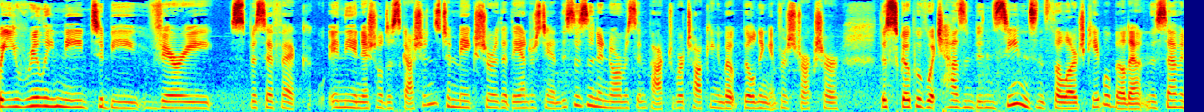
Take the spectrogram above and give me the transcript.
but you really need to be very specific in the initial discussions to make sure that they understand this is an enormous impact. We're talking about building infrastructure, the scope of which hasn't been seen since the large cable build out in the 70s.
